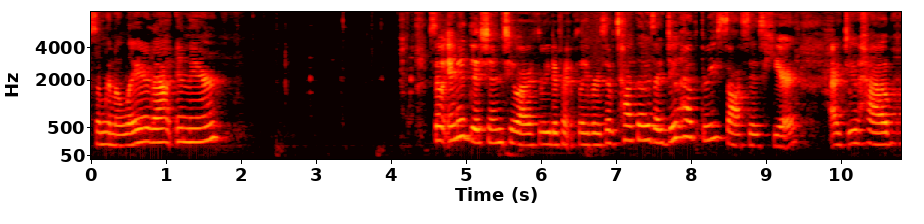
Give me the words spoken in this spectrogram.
So I'm gonna layer that in there. So in addition to our three different flavors of tacos, I do have three sauces here. I do have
